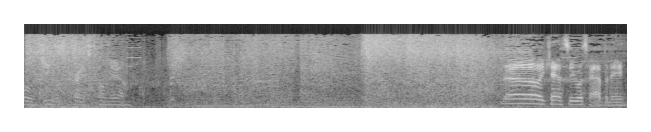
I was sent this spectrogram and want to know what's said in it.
No, Jesus Christ, calm down. No, I can't see what's happening.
